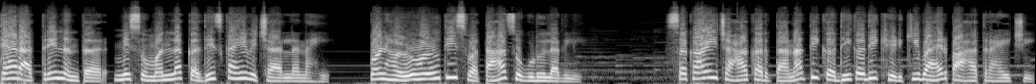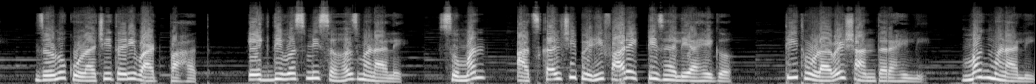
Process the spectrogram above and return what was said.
त्या रात्रीनंतर मी सुमनला कधीच काही विचारलं नाही पण हळूहळू ती स्वतःच उघडू लागली. सकाळी चहा करताना ती कधी कधी खिडकी बाहेर पाहत राहायची जणू कोणाची तरी वाट पाहत. एक दिवस मी सहज म्हणाले सुमन आजकालची पिढी फार एकटी झाली आहे ग. ती थोडा वेळ शांत राहिली. मग म्हणाली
